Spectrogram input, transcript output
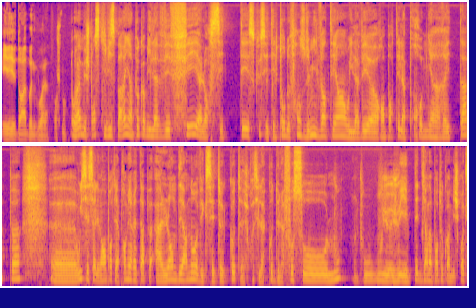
Et il est dans la bonne voie, là, franchement. Ouais, mais je pense qu'il vise pareil, un peu comme il avait fait. Alors, c'est est-ce que c'était le Tour de France 2021 où il avait euh, remporté la première étape? Euh, Oui, c'est ça, il avait remporté la première étape à Landerneau avec cette côte, je crois que c'est la côte de la Je, vais peut-être dire n'importe quoi, mais je crois que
